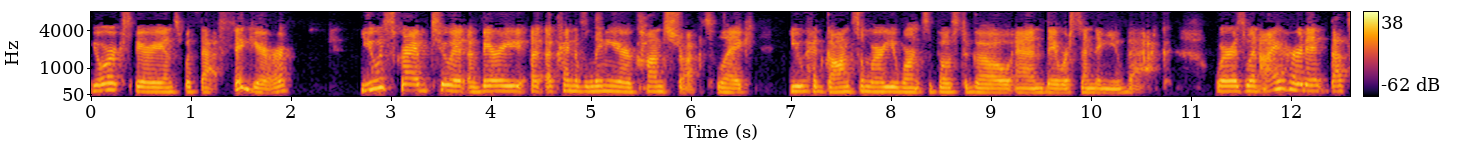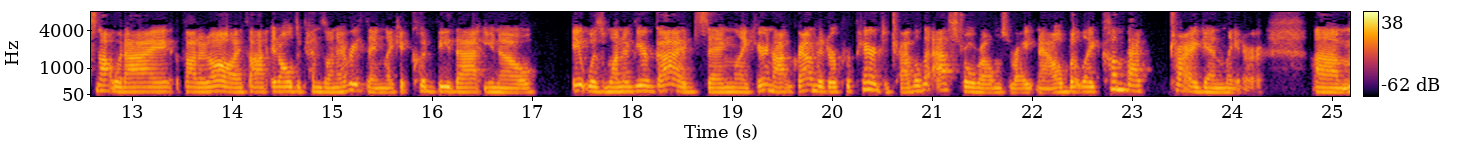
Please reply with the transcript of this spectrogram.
your experience with that figure, you ascribed to it a very, a, a kind of linear construct, like you had gone somewhere you weren't supposed to go and they were sending you back. Whereas when I heard it, that's not what I thought at all. I thought it all depends on everything. Like it could be that, you know, it was one of your guides saying like you're not grounded or prepared to travel the astral realms right now but like come back try again later um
